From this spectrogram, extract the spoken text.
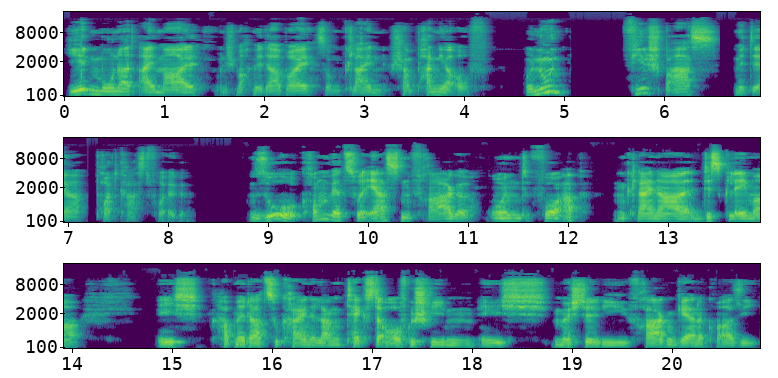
jeden Monat einmal und ich mache mir dabei so einen kleinen Champagner auf. Und nun viel Spaß mit der Podcast-Folge. So, kommen wir zur ersten Frage und vorab ein kleiner Disclaimer. Ich habe mir dazu keine langen Texte aufgeschrieben. Ich möchte die Fragen gerne quasi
